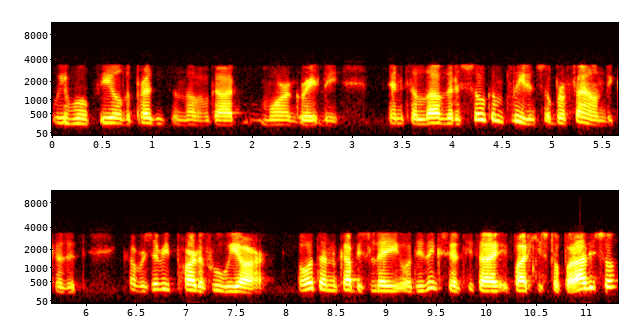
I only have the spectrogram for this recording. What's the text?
we will feel the presence and love of God more greatly. And it's a love that is so complete and so profound because it covers every part of who we are. Όταν κάποιος λέει ότι δεν ξέρει τι θα υπάρχει στο παράδεισο,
